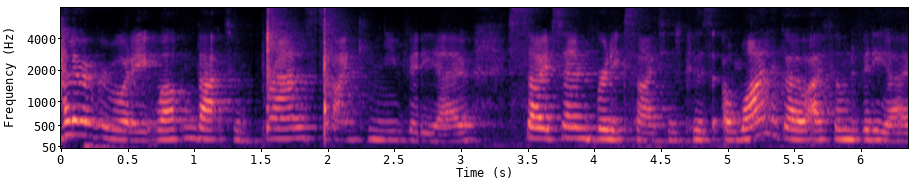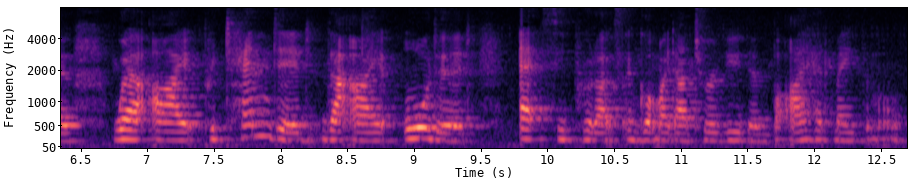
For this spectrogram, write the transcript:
Hello everybody, welcome back to a brand spanking new video. So today I'm really excited because a while ago I filmed a video where I pretended that I ordered Etsy products and got my dad to review them, but I had made them all.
